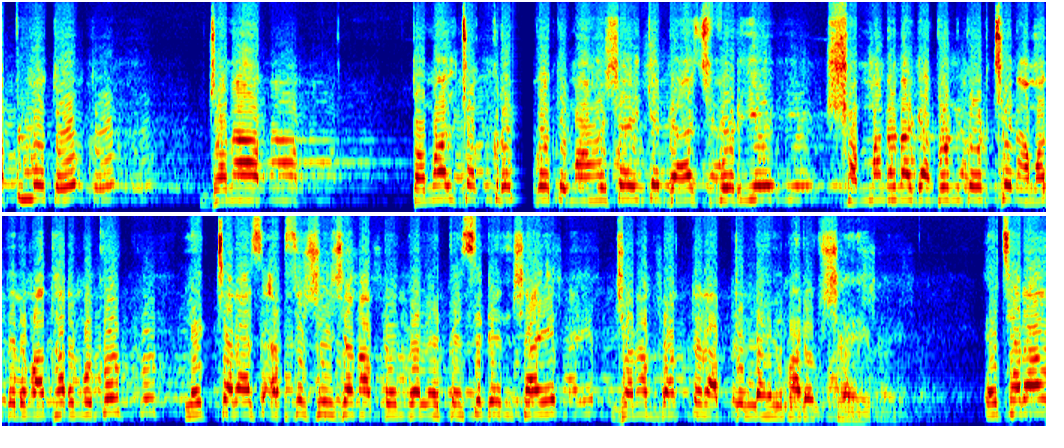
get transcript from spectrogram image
আপ্লুত জনাব তমাল চক্রবর্তী মহাশয়কে ব্যাচ পড়িয়ে সম্মাননা জ্ঞাপন করছেন আমাদের মাথার মুকুট লেকচারার্স অ্যাসোসিয়েশন অফ বেঙ্গলের প্রেসিডেন্ট সাহেব, জনাব ডক্টর আব্দুল্লাহ মারুফ সাহেব। এছাড়াও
